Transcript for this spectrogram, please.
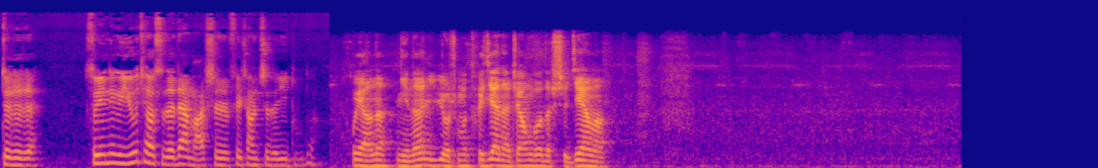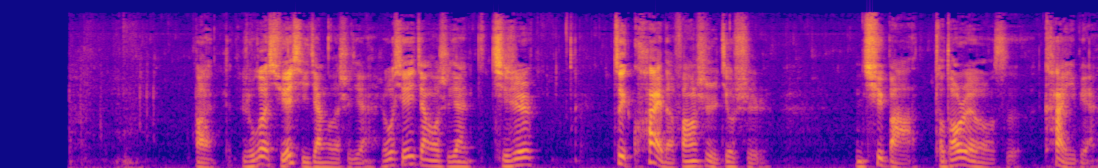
对对对，所以那个 utils 的代码是非常值得一读的。胡杨呢？你呢？你有什么推荐的 Django 的实践吗？啊，如何学习 Django 的实践？如果学习 Django 实践，其实最快的方式就是你去把 tutorials 看一遍，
